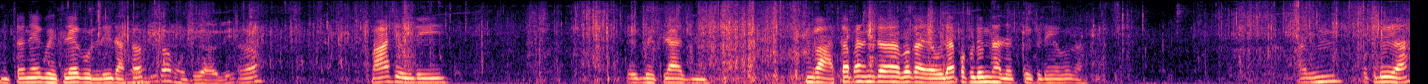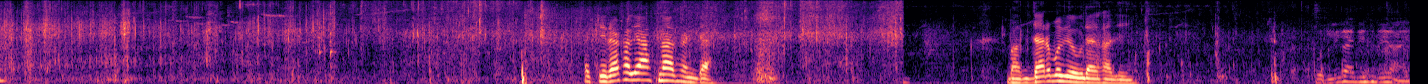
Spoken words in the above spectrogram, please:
मित्रांनो एक भेटले कुर्ली दाखव. मोठी गावली. बास एवढी. एक भेटल्या अजून. आतापर्यंत बघा एवढ्या पकडून झाल्यात तिकडे बघा. अजून पकडूया. चिराखाली असणार संध्या. भगदार बघ एवढ्या खाली. काय दिसली नाही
